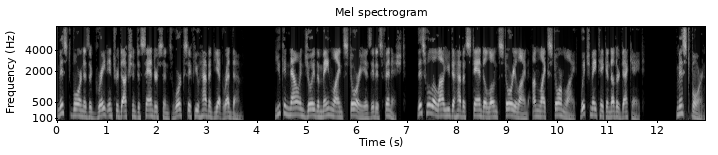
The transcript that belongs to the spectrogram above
Mistborn is a great introduction to Sanderson's works if you haven't yet read them. You can now enjoy the mainline story as it is finished. This will allow you to have a stand-alone storyline, unlike Stormlight, which may take another decade. Mistborn,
